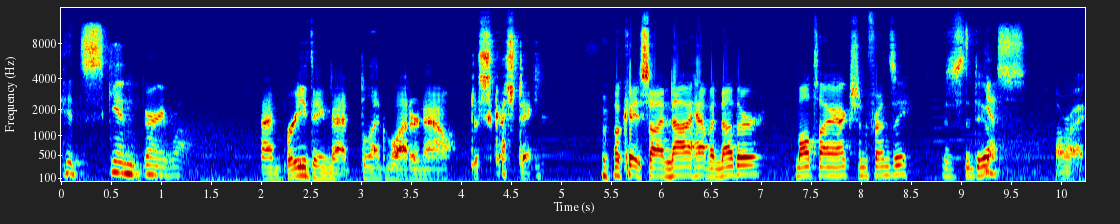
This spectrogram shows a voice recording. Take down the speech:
its skin very well. I'm breathing that blood water now. Disgusting. okay, so I now I have another multi-action frenzy. Is this the deal? Yes. All right.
